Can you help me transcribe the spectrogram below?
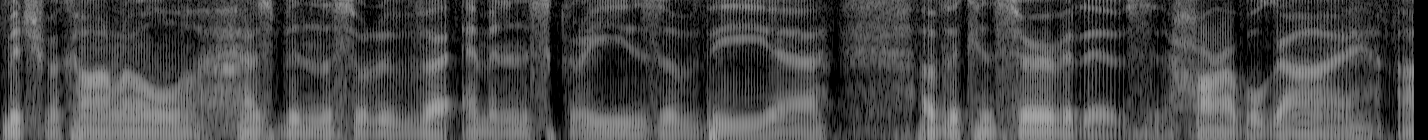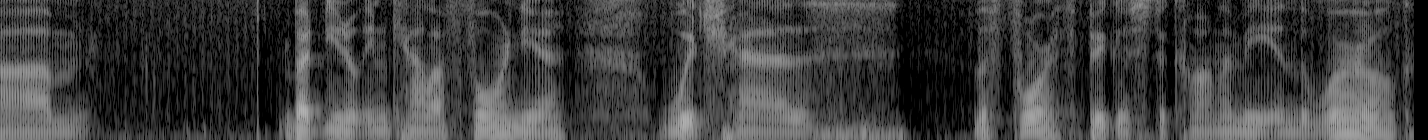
Mitch McConnell has been the sort of uh, eminence grise of the uh, of the conservatives. Horrible guy. Um, but you know, in California, which has the fourth biggest economy in the world,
